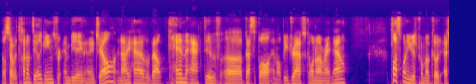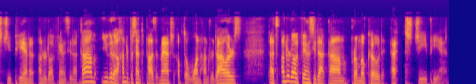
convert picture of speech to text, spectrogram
They also have a ton of daily games for NBA and NHL, and I have about 10 active uh, best ball MLB drafts going on right now. Plus, when you use promo code SGPN at UnderdogFantasy.com, you get a 100% deposit match up to $100. That's UnderdogFantasy.com, promo code SGPN.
